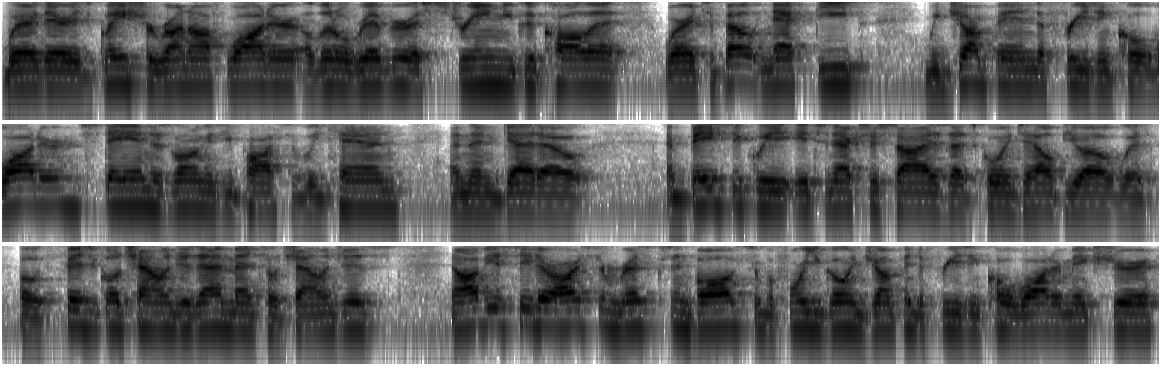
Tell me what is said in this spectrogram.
where there is glacier runoff water, a little river, a stream, you could call it, where it's about neck deep we jump in the freezing cold water, stay in as long as you possibly can, and then get out. And basically, it's an exercise that's going to help you out with both physical challenges and mental challenges. Now, obviously, there are some risks involved, so before you go and jump into freezing cold water, make sure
